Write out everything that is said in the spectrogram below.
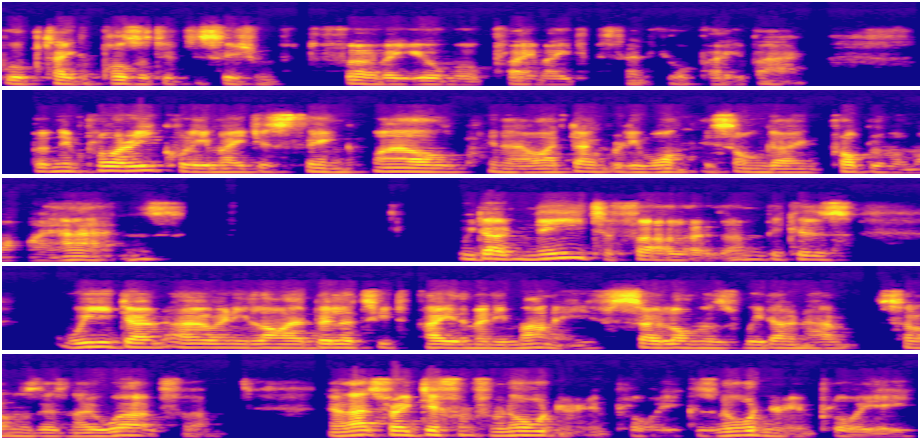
we'll take a positive decision to furlough you and we'll claim 80% of your pay back. But an employer equally may just think, well, you know, I don't really want this ongoing problem on my hands. We don't need to furlough them because we don't owe any liability to pay them any money so long as we don't have so long as there's no work for them now that's very different from an ordinary employee because an ordinary employee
